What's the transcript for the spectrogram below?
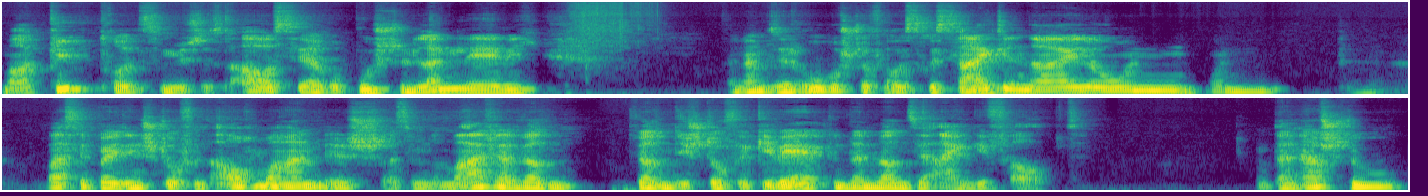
Markt gibt. Trotzdem ist es auch sehr robust und langlebig. Dann haben sie einen Oberstoff aus Recycle-Nylon und was sie bei den Stoffen auch machen, ist, also im Normalfall werden, werden die Stoffe gewebt und dann werden sie eingefärbt. Und dann hast du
